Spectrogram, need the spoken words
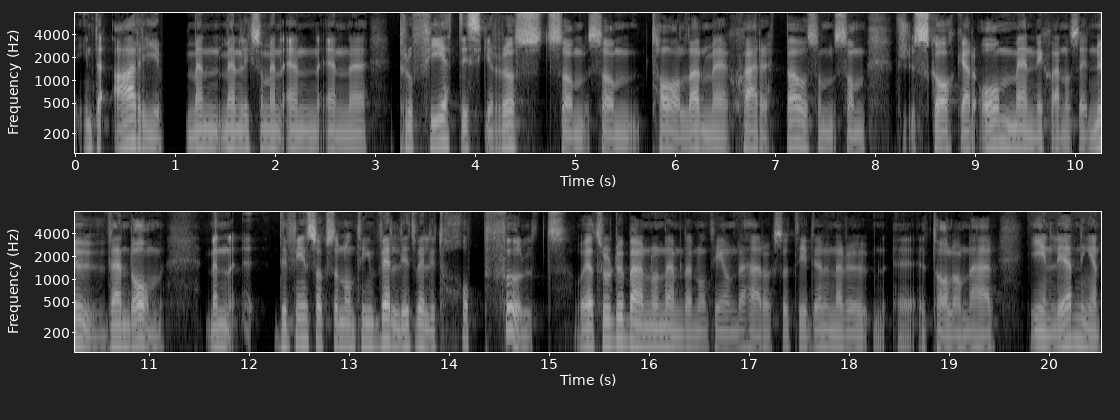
inte arg, men, men liksom en, en, en eh, profetisk röst som, som talar med skärpa och som, som skakar om människan och säger nu, vänd om. Men det finns också någonting väldigt, väldigt hoppfullt. Och jag tror du Berno nämnde någonting om det här också tidigare när du eh, talade om det här i inledningen.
